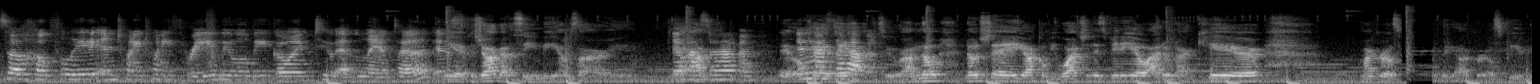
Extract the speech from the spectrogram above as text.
So hopefully in 2023 we will be going to Atlanta. It's, Yeah, because y'all got to see me. I'm sorry. it has to happen. Yeah, it okay, has to happen. have to. I'm no no shade. Y'all gonna be watching this video. I do not care. My girls, y'all girls, period.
